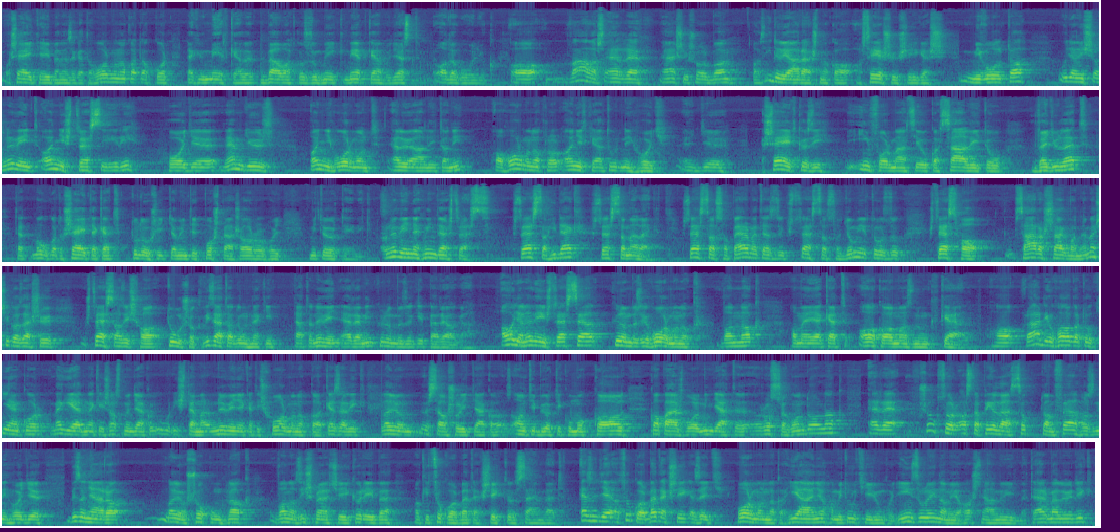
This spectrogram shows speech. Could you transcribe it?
a sejtjeiben ezeket a hormonokat, akkor nekünk miért kell beavatkozzunk, miért kell, hogy ezt adagoljuk. A válasz erre elsősorban az időjárásnak a, a szélsőséges mi volta, ugyanis a növényt annyi stressz éri, hogy nem győz annyi hormont előállítani. A hormonokról annyit kell tudni, hogy egy sejtközi információkat szállító vegyület, tehát magukat a sejteket tudósítja, mint egy postás arról, hogy mi történik. A növénynek minden stressz. Stressz a hideg, stressz a meleg. Stressz az, ha permetezzük, stressz az, ha gyomírtózzuk, stressz, ha szárazság van, nem esik az eső, stressz az is, ha túl sok vizet adunk neki, tehát a növény erre mind különbözőképpen reagál. Ahogy a növény stresszel, különböző hormonok vannak, amelyeket alkalmaznunk kell. Ha rádió hallgatók ilyenkor megijednek és azt mondják, hogy úristen, már a növényeket is hormonokkal kezelik, nagyon összehasonlítják az antibiotikumokkal, kapásból mindjárt rosszra gondolnak, erre sokszor azt a példát szoktam felhozni, hogy bizonyára nagyon sokunknak van az ismertségi körébe, aki cukorbetegségtől szenved. Ez ugye a cukorbetegség, ez egy hormonnak a hiánya, amit úgy hívunk, hogy inzulin, ami a hasnyálmirigybe termelődik,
